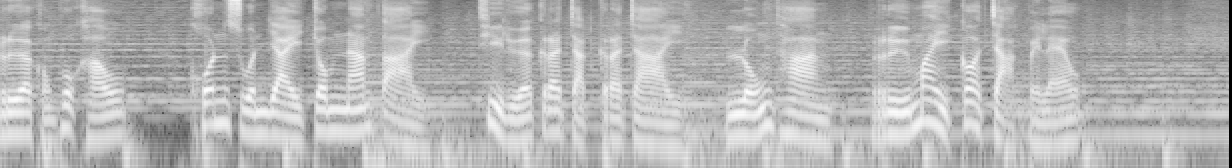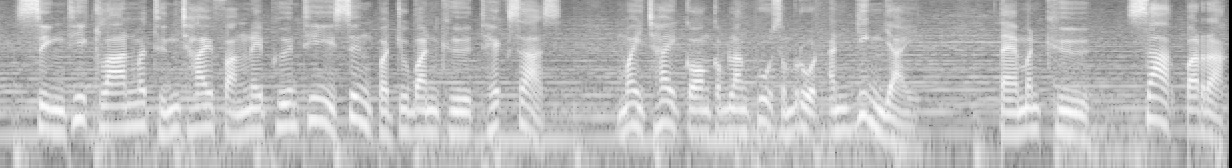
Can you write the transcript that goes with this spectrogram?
เรือของพวกเขา คนส่วนใหญ่จมน้ำตาย ที่เหลือกระจัดกระจาย หลงทาง หรือไม่ก็จากไปแล้วสิ่งที่คลานมาถึงชายฝั่งในพื้นที่ซึ่งปัจจุบันคือเท็กซัส ไม่ใช่กองกำลังผู้สำรวจอันยิ่งใหญ่ แต่มันคือซากปรัก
